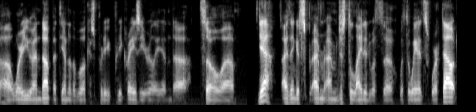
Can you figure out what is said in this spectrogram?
uh, where you end up at the end of the book is pretty pretty crazy, really. And uh, so, uh, yeah, I think it's I'm, I'm just delighted with the with the way it's worked out,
